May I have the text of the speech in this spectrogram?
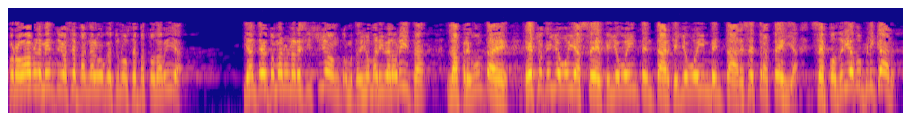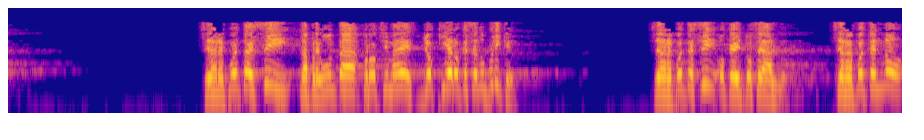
Probablemente ellos sepan algo que tú no sepas todavía. Y antes de tomar una decisión, como te dijo Maribel ahorita, la pregunta es, ¿esto que yo voy a hacer, que yo voy a intentar, que yo voy a inventar, esa estrategia, ¿se podría duplicar? Si la respuesta es sí, la pregunta próxima es, ¿yo quiero que se duplique? Si la respuesta es sí, ok, entonces hazlo. Si la respuesta es no,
